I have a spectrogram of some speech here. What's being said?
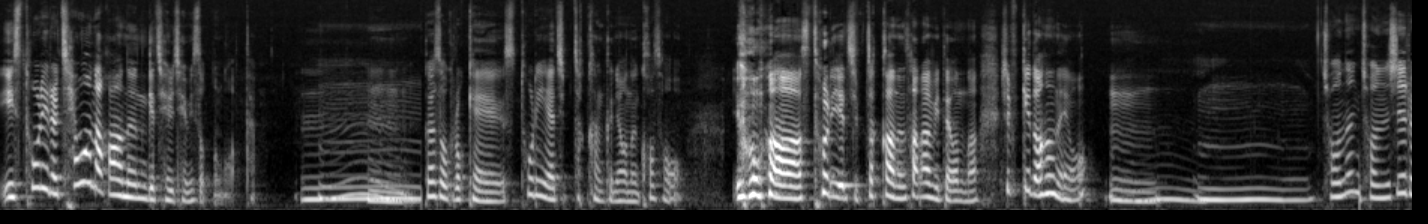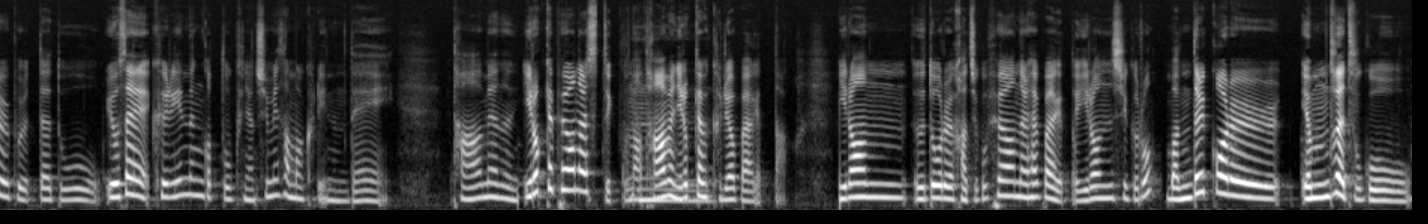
이 스토리를 채워나가는 게 제일 재밌었던 것 같아요. 음. 음. 그래서 그렇게 스토리에 집착한 그녀는 커서 영화 스토리에 집착하는 사람이 되었나 싶기도 하네요. 음. 음. 음, 저는 전시를 볼 때도 요새 그리는 것도 그냥 취미 삼아 그리는데 다음에는 이렇게 표현할 수도 있구나. 다음엔 이렇게 음. 그려봐야겠다. 이런 의도를 가지고 표현을 해봐야겠다. 이런 식으로 만들 거를 염두에 두고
